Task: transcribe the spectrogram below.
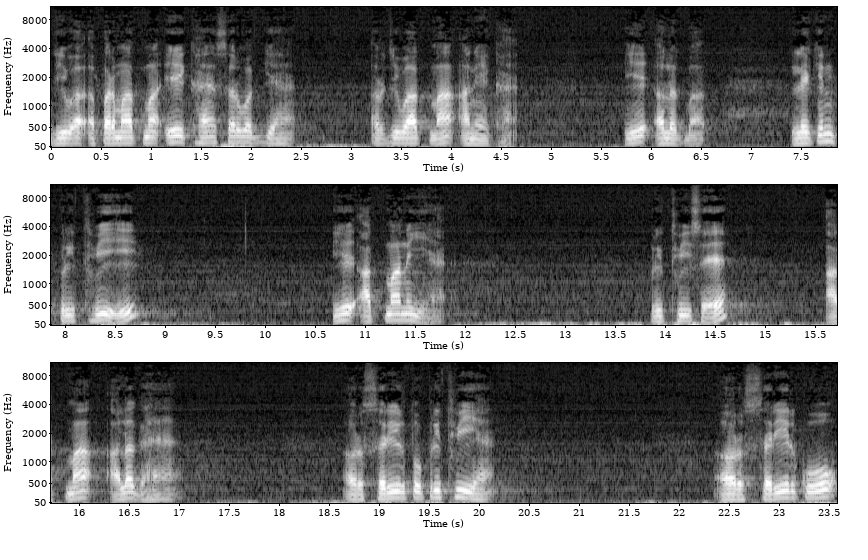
जीवा, परमात्मा एक है, सर्वज्ञ है, और जीवात्मा अनेक है। ये अलग बात। लेकिन पृथ्वी, ये आत्मा नहीं है। पृथ्वी से आत्मा अलग है और शरीर तो पृथ्वी है और शरीर को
